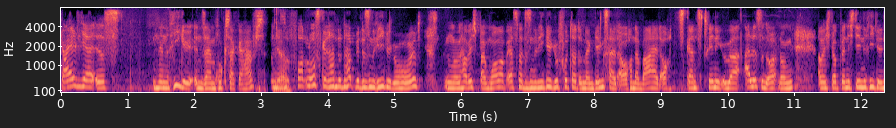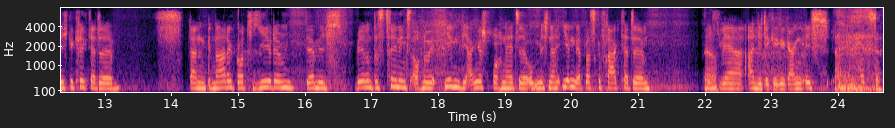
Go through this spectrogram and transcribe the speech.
er ist, einen Riegel in seinem Rucksack gehabt und ja. sofort losgerannt und hat mir diesen Riegel geholt. Und dann habe ich beim Warm-up erstmal diesen Riegel gefuttert und dann ging es halt auch. Und dann war halt auch das ganze Training über alles in Ordnung. Aber ich glaube, wenn ich den Riegel nicht gekriegt hätte, dann gnade Gott jedem, der mich während des Trainings auch nur irgendwie angesprochen hätte und mich nach irgendetwas gefragt hätte. Ja. Ich wäre an die Decke gegangen. Ich hätte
